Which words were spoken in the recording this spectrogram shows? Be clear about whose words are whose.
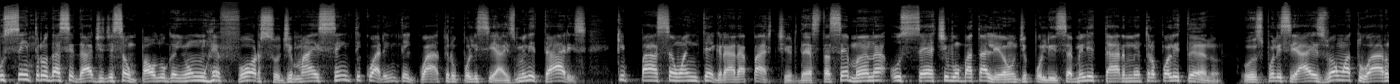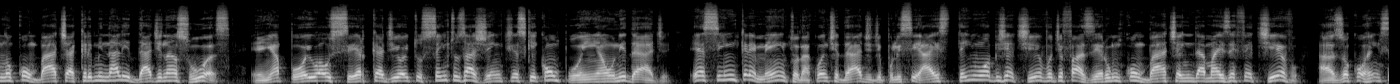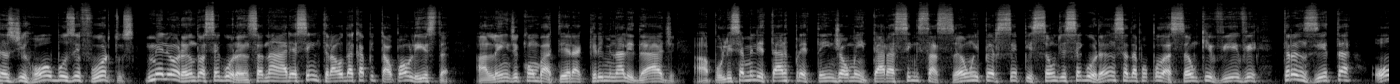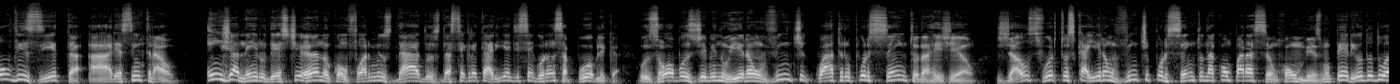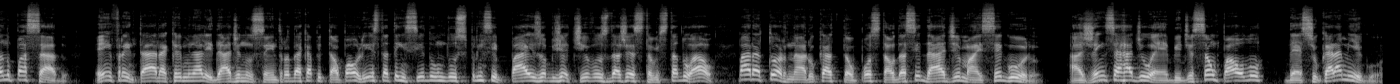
Speaker 1: O centro da cidade de São Paulo ganhou um reforço de mais 144 policiais militares que passam a integrar a partir desta semana o 7 Batalhão de Polícia Militar Metropolitano. Os policiais vão atuar no combate à criminalidade nas ruas em apoio aos cerca de 800 agentes que compõem a unidade. Esse incremento na quantidade de policiais tem o objetivo de fazer um combate ainda mais efetivo às ocorrências de roubos e furtos, melhorando a segurança na área central da capital paulista. Além de combater a criminalidade, a Polícia Militar pretende aumentar a sensação e percepção de segurança da população que vive, transita ou visita a área central. Em janeiro deste ano, conforme os dados da Secretaria de Segurança Pública, os roubos diminuíram 24% na região. Já os furtos caíram 20% na comparação com o mesmo período do ano passado. Enfrentar a criminalidade no centro da capital paulista tem sido um dos principais objetivos da gestão estadual para tornar o cartão postal da cidade mais seguro. Agência Rádio Web de São Paulo, Décio Caramigo.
